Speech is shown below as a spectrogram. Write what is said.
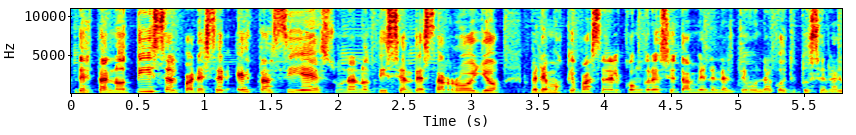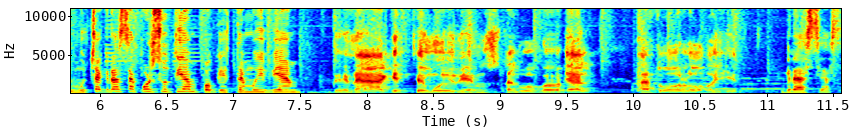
de esta noticia. Al parecer, esta sí es una noticia en desarrollo. Veremos qué pasa en el Congreso y también en el Tribunal Constitucional. Muchas gracias por su tiempo, que esté muy bien. De nada, que esté muy bien. Un saludo cordial a todos los oyentes. Gracias.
